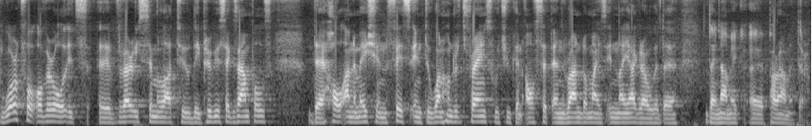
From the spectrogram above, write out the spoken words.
workflow overall it's uh, very similar to the previous examples. The whole animation fits into 100 frames, which you can offset and randomize in Niagara with a dynamic uh, parameter.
